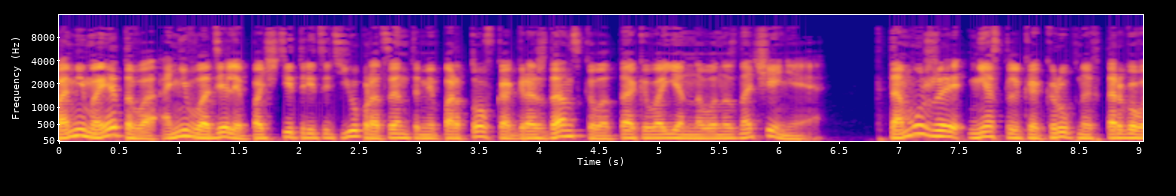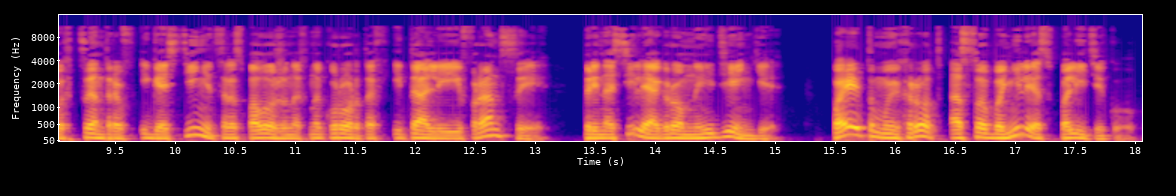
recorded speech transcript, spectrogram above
Помимо этого, они владели почти 30% портов как гражданского, так и военного назначения. К тому же, несколько крупных торговых центров и гостиниц, расположенных на курортах Италии и Франции, приносили огромные деньги – Поэтому их род особо не лез в политику,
